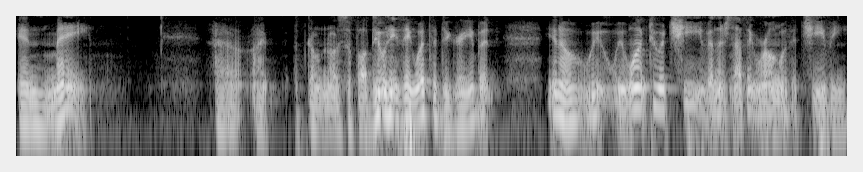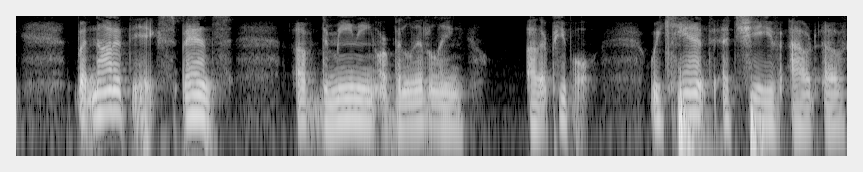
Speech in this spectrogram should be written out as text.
in May. Uh, I don't know if I'll do anything with the degree, but you know, we, we want to achieve, and there's nothing wrong with achieving, but not at the expense of demeaning or belittling other people. We can't achieve out of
